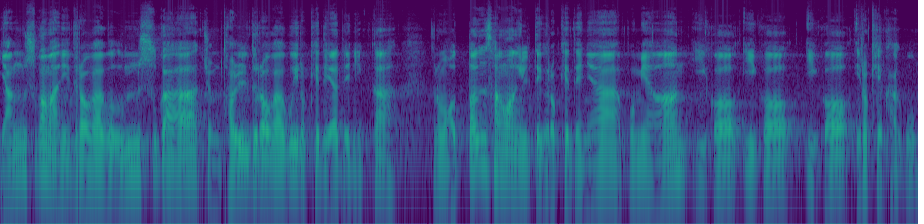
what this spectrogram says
양수가 많이 들어가고 음수가 좀 덜 들어가고 이렇게 돼야 되니까 그럼 어떤 상황일 때 그렇게 되냐 보면 이거 이거 이거 이렇게 가고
